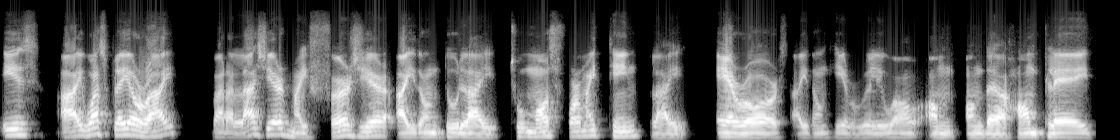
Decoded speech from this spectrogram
Is I was play all right, but uh, last year, my first year, I don't do like too much for my team, like errors. I don't hit really well on on the home plate,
